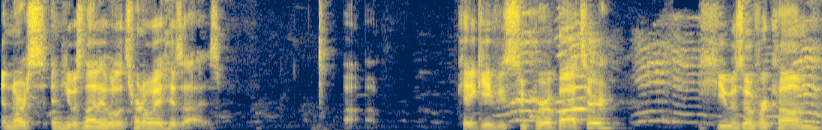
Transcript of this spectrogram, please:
And nurse, and he was not able to turn away his eyes. Uh, okay, gave you superabatur. He was overcome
